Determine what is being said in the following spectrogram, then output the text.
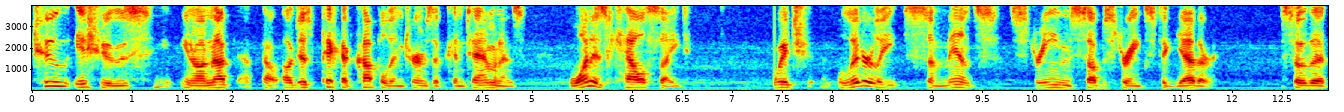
two issues. You know, I'm not. I'll, I'll just pick a couple in terms of contaminants. One is calcite, which literally cements stream substrates together, so that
